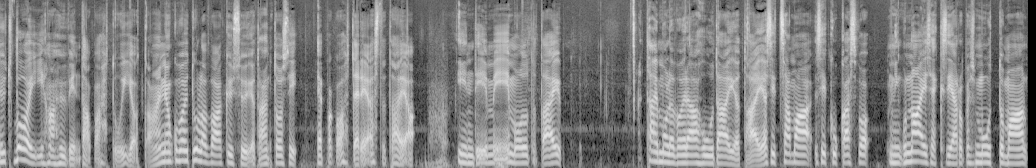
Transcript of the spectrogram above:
nyt voi ihan hyvin tapahtua jotain. Joku voi tulla vaan kysyä jotain tosi epäkohteliasta tai intiimiä multa tai, tai mulle voidaan huutaa jotain. Ja sitten sama, sit kun kasvo niin kuin naiseksi ja rupesi muuttumaan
